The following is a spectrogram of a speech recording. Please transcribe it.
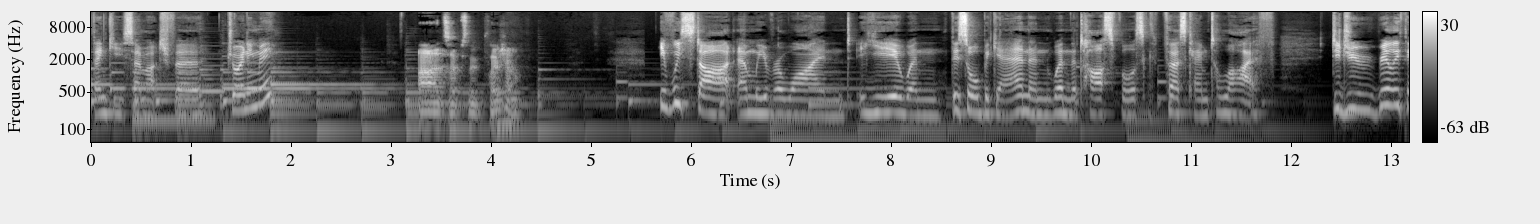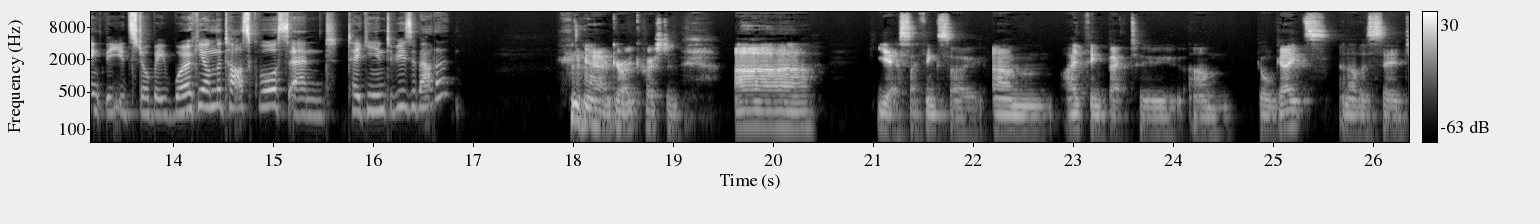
thank you so much for joining me. Uh, it's an absolute pleasure if we start and we rewind a year when this all began and when the task force first came to life, did you really think that you'd still be working on the task force and taking interviews about it? Yeah, great question. Uh, yes, I think so. Um, I think back to um, Bill Gates and others said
